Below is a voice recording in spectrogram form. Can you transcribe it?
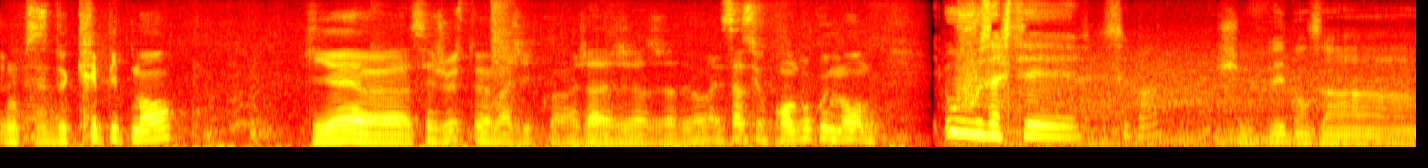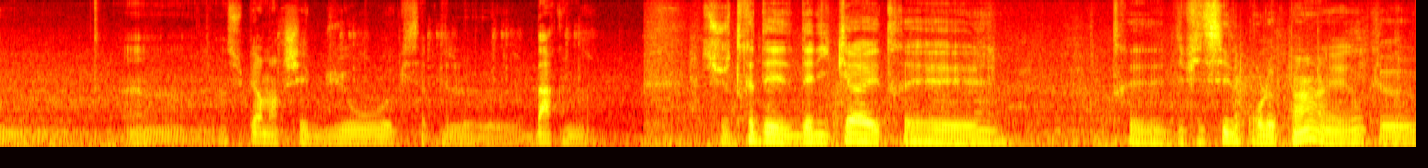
une espèce de crépitement qui est, euh, c'est juste magique. quoi. J'a- j'a- J'adore. Et ça surprend beaucoup de monde. Où vous achetez ces pains Je vais dans un, un- un supermarché bio qui s'appelle euh, Barn. Je suis très dé- délicat et très, très difficile pour le pain, et donc euh,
